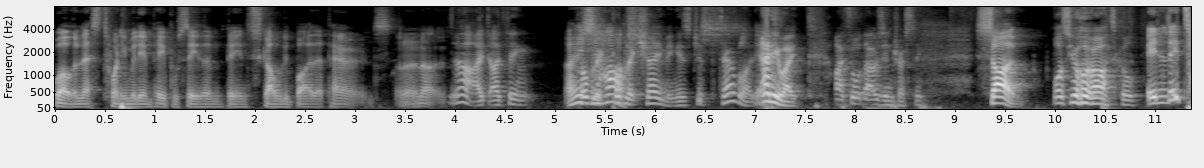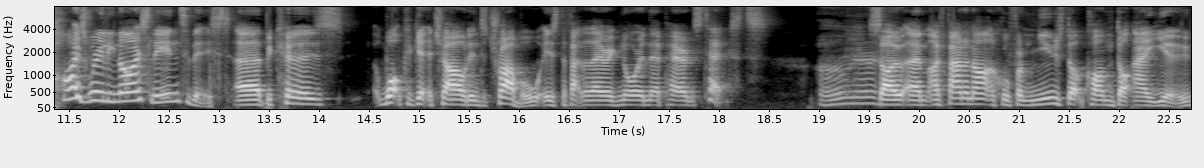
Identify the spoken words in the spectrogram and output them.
Well, unless 20 million people see them being scolded by their parents. I don't know. No, I, I think I think public, public shaming is just a terrible idea. Anyway, I thought that was interesting. So, What's your article? it, it ties really nicely into this uh, because what could get a child into trouble is the fact that they're ignoring their parents' texts. Oh, yeah. So um, I found an article from news.com.au.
